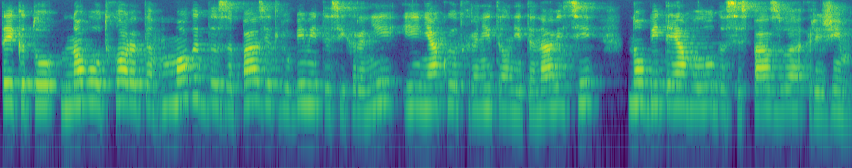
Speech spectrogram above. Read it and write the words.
тъй като много от хората могат да запазят любимите си храни и някои от хранителните навици, но би трябвало да се спазва режим.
